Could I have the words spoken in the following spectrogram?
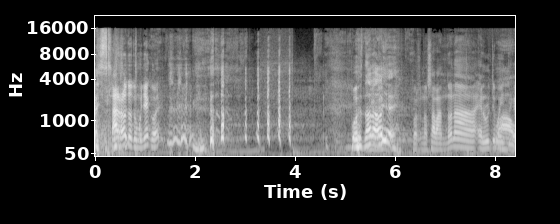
Está roto tu muñeco, ¿eh? pues nada, oye. Pues nos abandona el último integrante.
